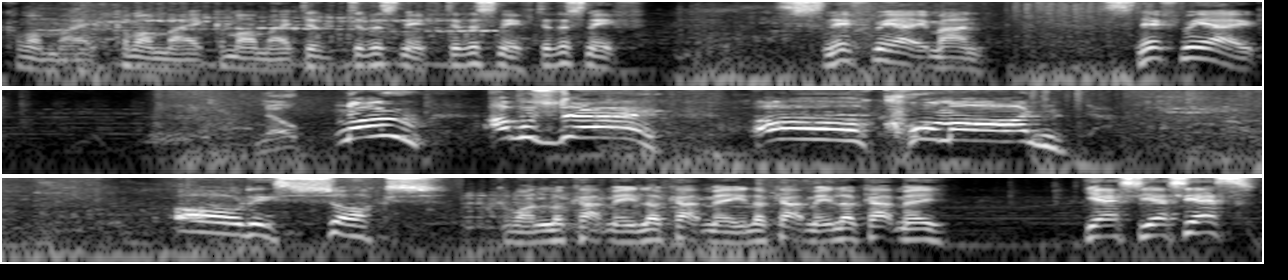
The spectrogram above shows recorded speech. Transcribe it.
Come on, mate. Come on, mate. Come on, mate. Do, do the sniff. Do the sniff. Do the sniff. Sniff me out, man. Sniff me out. Nope. No! I was there! Oh, come on! Oh, this sucks. Come on, look at me, look at me, look at me, look at me. Yes, yes, yes!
